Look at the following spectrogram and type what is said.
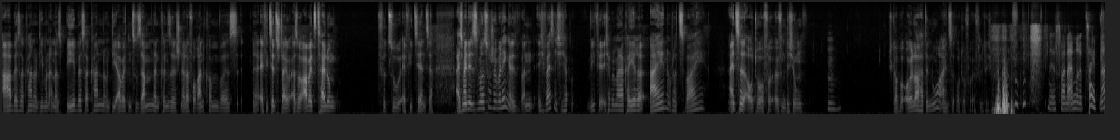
A besser kann und jemand anders B besser kann und die arbeiten zusammen, dann können sie schneller vorankommen, weil es eine Effizienzsteigerung, also Arbeitsteilung führt zu Effizienz, ja. Also ich meine, das muss man schon überlegen. Also Ich weiß nicht, ich habe wie viel, ich habe in meiner Karriere ein oder zwei Einzelautorveröffentlichungen. Mhm. Ich glaube, Euler hatte nur Einzelautorveröffentlichungen. Ja, Es war eine andere Zeit, ne?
